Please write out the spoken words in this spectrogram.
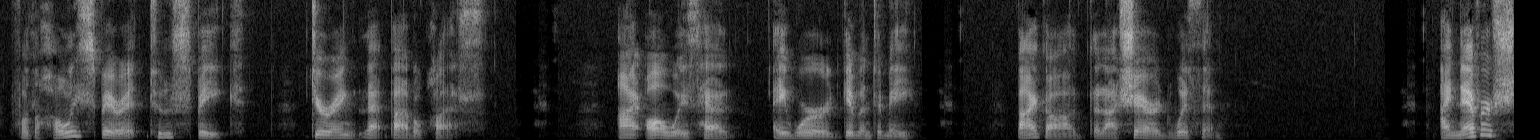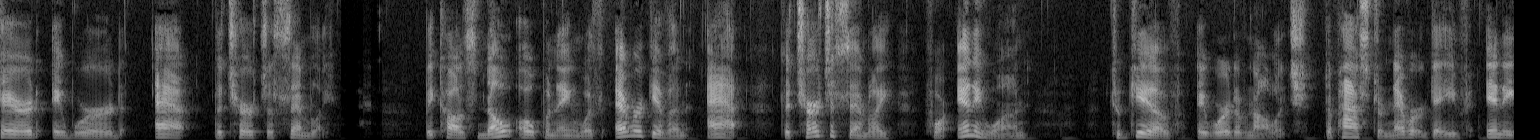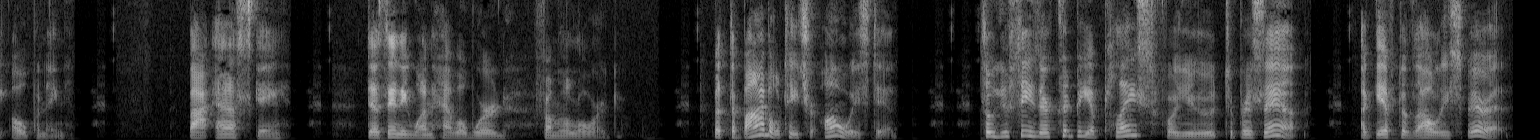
for the Holy Spirit to speak during that Bible class. I always had a word given to me by God that I shared with them. I never shared a word at the church assembly because no opening was ever given at the church assembly for anyone to give a word of knowledge. The pastor never gave any opening by asking, Does anyone have a word from the Lord? But the Bible teacher always did. So you see, there could be a place for you to present a gift of the Holy Spirit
